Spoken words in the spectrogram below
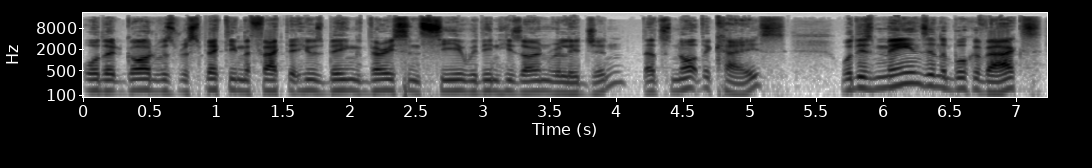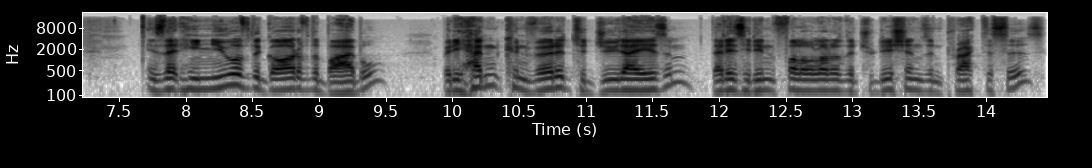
or that God was respecting the fact that he was being very sincere within his own religion. That's not the case. What this means in the book of Acts is that he knew of the God of the Bible, but he hadn't converted to Judaism. That is, he didn't follow a lot of the traditions and practices,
